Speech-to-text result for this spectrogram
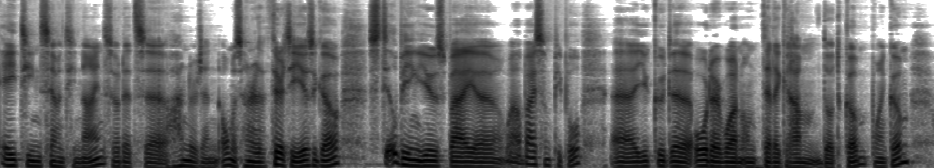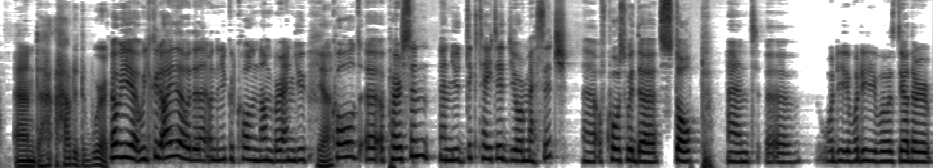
1879, so that's uh, 100 and almost 130 years ago. Still being used by uh, well by some people. Uh, you could uh, order one on telegram.com.com and how did it work? Oh yeah, we could either and then you could call a number, and you yeah. called a, a, person, and you dictated your message, uh, of course, with the stop and uh, what do you, what, do you, what was the other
